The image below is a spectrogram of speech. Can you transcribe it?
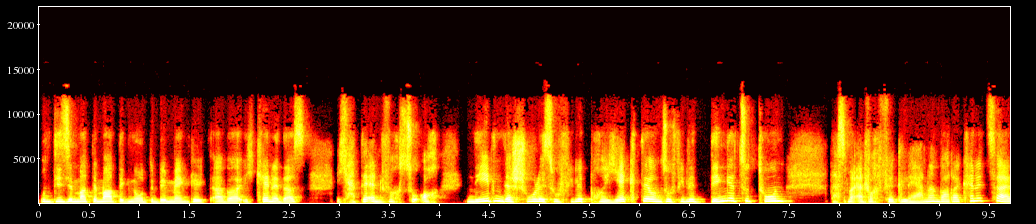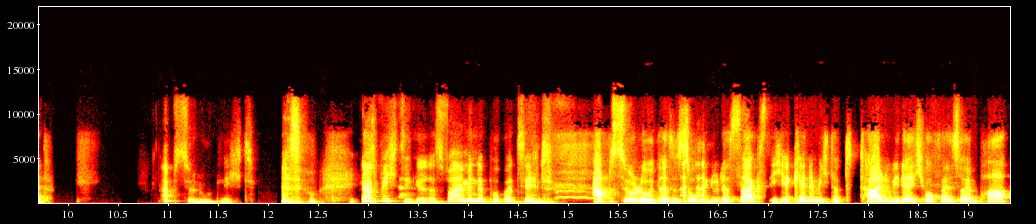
und diese Mathematiknote bemängelt. Aber ich kenne das. Ich hatte einfach so auch neben der Schule so viele Projekte und so viele Dinge zu tun, dass man einfach für Lernen war da keine Zeit. Absolut nicht. Also, gab Wichtigeres, vor allem in der Pubertät. Absolut. Also, so wie du das sagst, ich erkenne mich da total wieder. Ich hoffe, so ein paar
